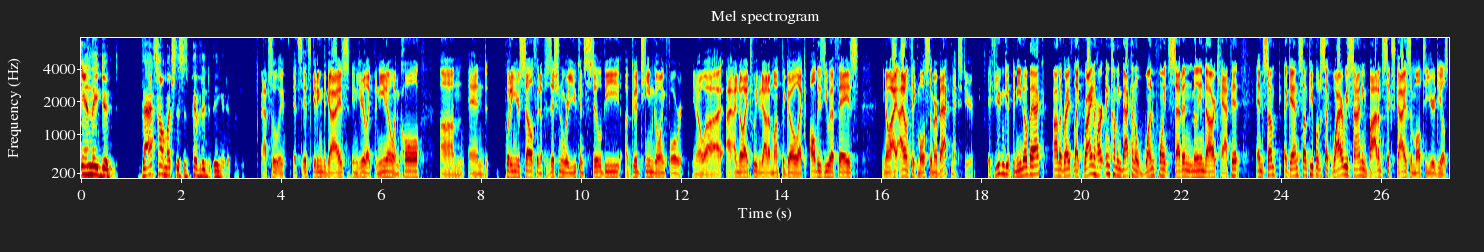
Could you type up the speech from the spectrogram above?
And they didn't. That's how much this has pivoted to being a different team. Absolutely. It's it's getting the guys in here like Bonino and Cole, um, and putting yourself in a position where you can still be a good team going forward. You know, uh, I, I know I tweeted out a month ago like all these UFAs. You know, I, I don't think most of them are back next year. If you can get Bonino back on the right, like Ryan Hartman coming back on a 1.7 million dollar cap hit, and some again, some people just like, why are we signing bottom six guys to multi-year deals?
